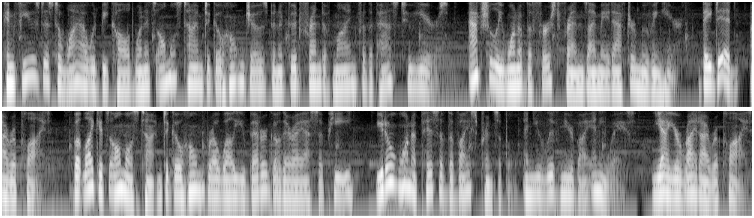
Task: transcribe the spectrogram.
Confused as to why I would be called when it's almost time to go home, Joe's been a good friend of mine for the past two years. Actually, one of the first friends I made after moving here. They did, I replied. But like it's almost time to go home, bro, well, you better go there ASAP. You don't want a piss of the vice principal, and you live nearby anyways. Yeah, you're right, I replied.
